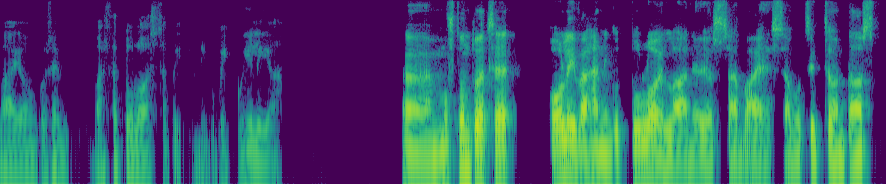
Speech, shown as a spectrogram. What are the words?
vai onko se vasta tulossa niin kuin pikkuhiljaa? Öö, musta tuntuu, että se oli vähän niin kuin tuloillaan jo jossain vaiheessa, mutta sitten se on taas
